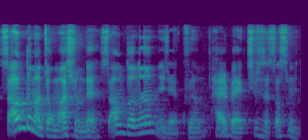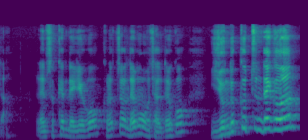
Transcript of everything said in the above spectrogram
사운드만 조금 아쉬운데 사운드는 이제 구형 800 칩셋 썼습니다. 램 소켓 4개고 그렇죠 램 오버 잘 되고 이 정도 급쯤 되면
